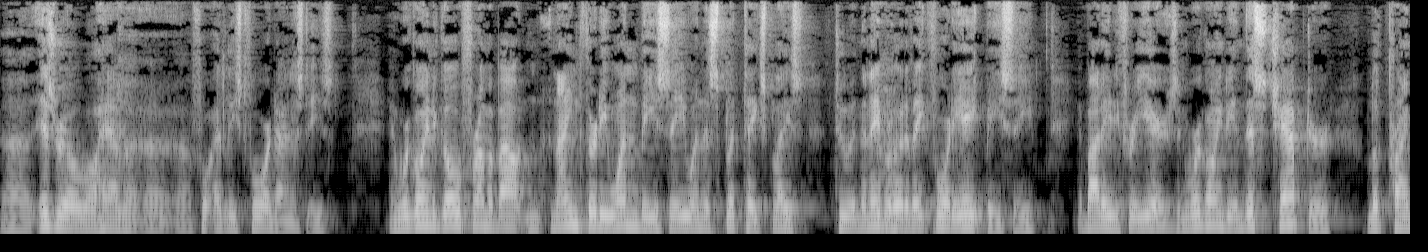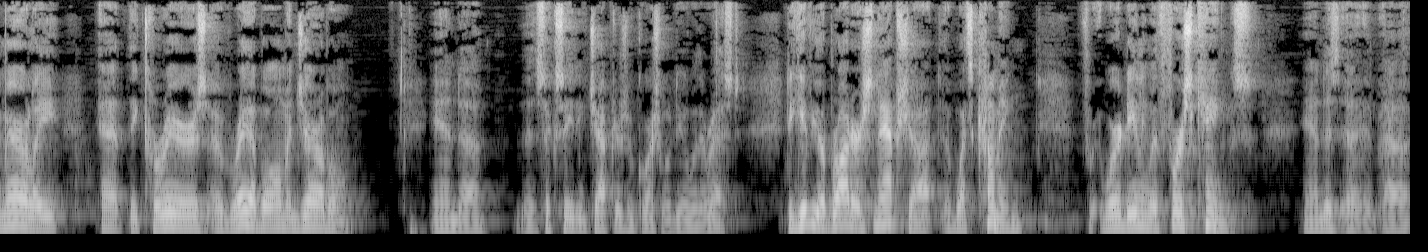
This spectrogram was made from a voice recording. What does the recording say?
Uh, Israel will have a, a, a four, at least four dynasties. And we're going to go from about 931 BC, when this split takes place, to in the neighborhood of 848 BC, about 83 years. And we're going to, in this chapter, look primarily at the careers of Rehoboam and Jeroboam. And uh, the succeeding chapters, of course, will deal with the rest. To give you a broader snapshot of what's coming, we're dealing with First Kings, and this, uh, uh,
